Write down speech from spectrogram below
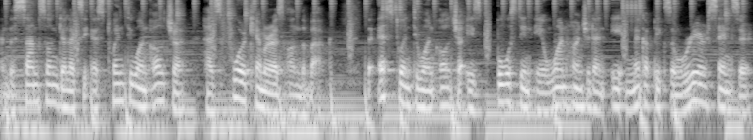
and the Samsung Galaxy S21 Ultra has 4 cameras on the back. The S21 Ultra is boasting a 108 megapixel rear sensor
